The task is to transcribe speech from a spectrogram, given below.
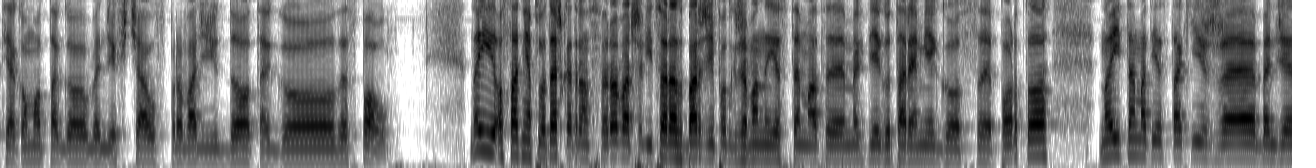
Tiago Motta go będzie chciał wprowadzić do tego zespołu. No i ostatnia ploteczka transferowa, czyli coraz bardziej podgrzewany jest temat e, Mehdiego Taremiego z Porto. No i temat jest taki, że będzie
